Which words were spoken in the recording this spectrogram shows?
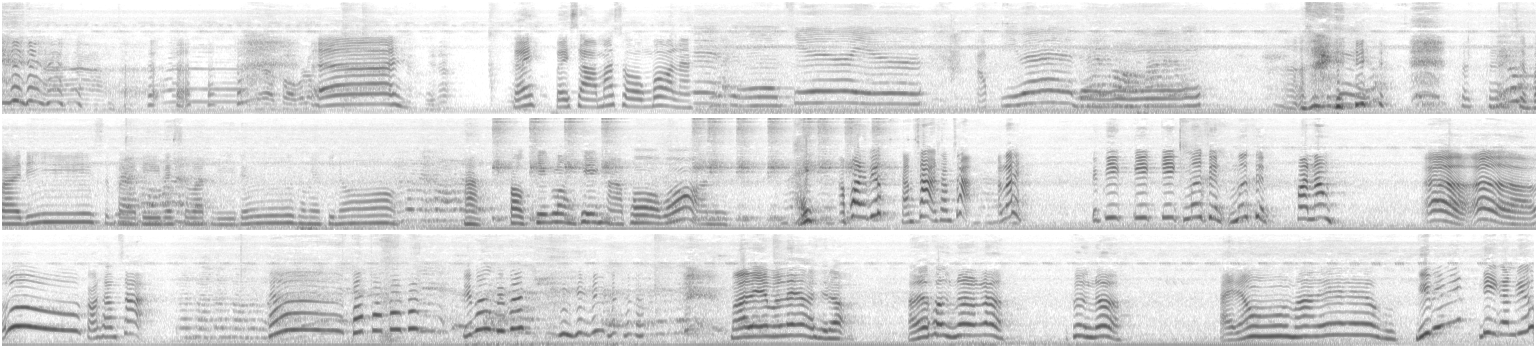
เนี่ยพอบ่ลงเอ้ยเดี๋ยวนะไปไปสามมาส่งบ่นะ Happy birthday อ่าสบายดีสบายดีและสวัสดีเด้อพ่อแม่พี่น้องฮะเป่าเค้กร้องเพลงหาพ่อบ่อันนี้เฮ้ยเอาพ่อเลยบิวทำซะทำซะเอาเลยปิ๊กปิ๊กกิ๊กกิ๊กมือขึ้นมือขึ้นพ่อน้อง เออเอออู้ขอทำซะเอ้ยไปไปไปไปไปเบิ่งปเบิ่งมาเลยมาเลยสิเนาะเอาเลยพึ่งเด้อเด้อพึ่งเด้อไปแล้วมาเร็วบิวบิวบิวดีกันบิว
